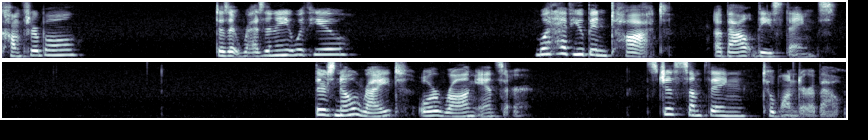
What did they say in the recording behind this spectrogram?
comfortable? Does it resonate with you? What have you been taught about these things? There's no right or wrong answer. It's just something to wonder about.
